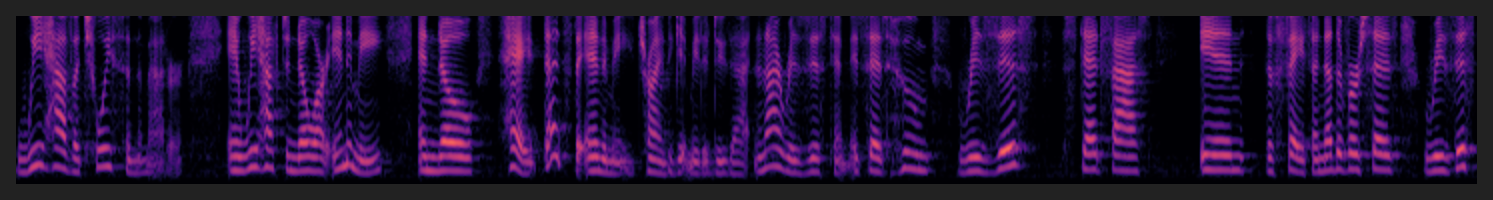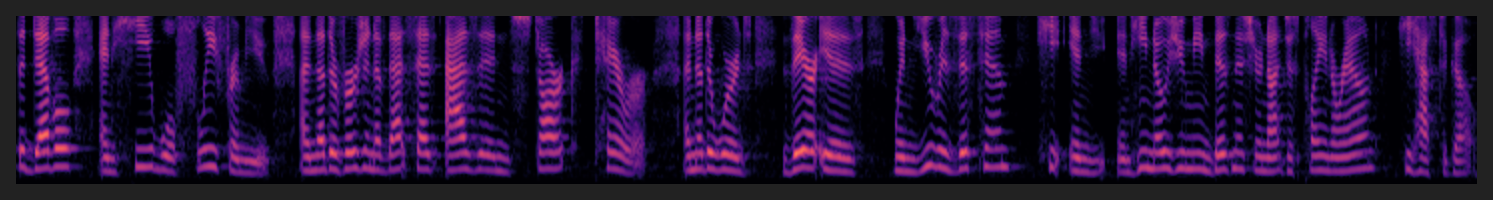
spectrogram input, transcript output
We have a choice in the matter. And we have to know our enemy and know, hey, that's the enemy trying to get me to do that. And I resist him. It says, whom resist steadfast in the faith. Another verse says, resist the devil and he will flee from you. Another version of that says, as in stark terror. In other words, there is, when you resist him, he, and, and he knows you mean business, you're not just playing around, he has to go.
